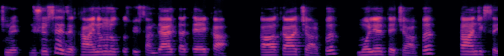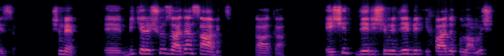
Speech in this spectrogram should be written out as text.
Şimdi düşünsenize kaynama noktası yükselten delta TK KK çarpı molarite çarpı tanecik sayısı. Şimdi e, bir kere şu zaten sabit KK. Eşit derişimli diye bir ifade kullanmış.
